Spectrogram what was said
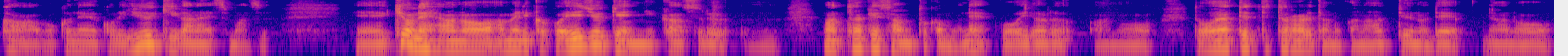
カー僕ね、これ勇気がないです、まず。えー今日ね、あの、アメリカ、こう、永住権に関する、まあ、竹さんとかもね、こう、いろいろ、あの、どうやって手取られたのかなっていうので、あの、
